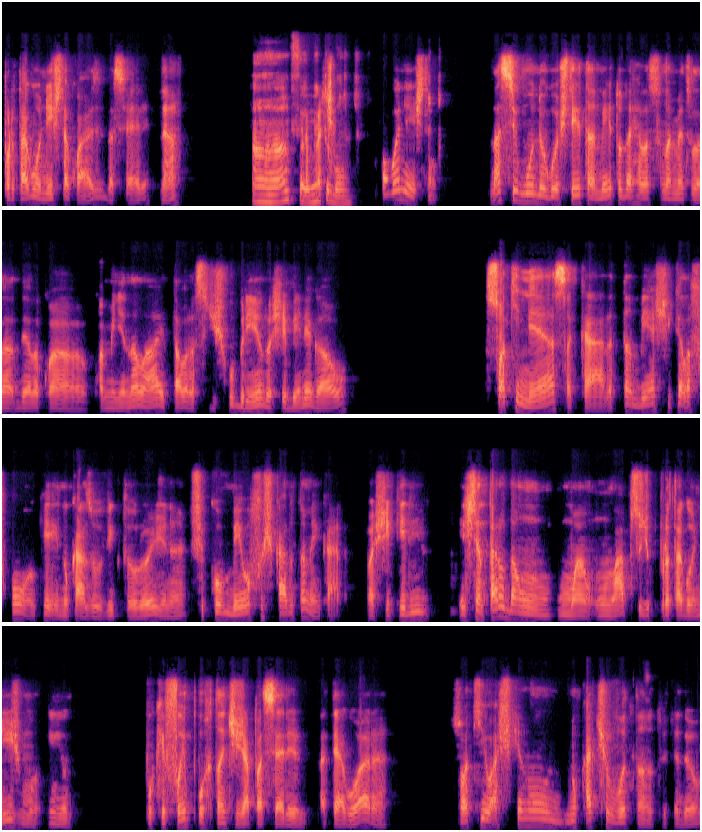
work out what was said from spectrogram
protagonista quase da série, né? Aham, uhum, foi era muito bom. Protagonista. Na segunda eu gostei também, todo o relacionamento dela com a, com a menina lá e tal, ela se descobrindo, achei bem legal. Só que nessa, cara, também achei que ela ficou, no caso o Victor hoje, né, ficou meio ofuscado também, cara. Eu achei que ele, eles tentaram dar um, uma, um lapso de protagonismo, em, porque foi importante já pra série até agora, só que eu acho que não, não cativou tanto, entendeu?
